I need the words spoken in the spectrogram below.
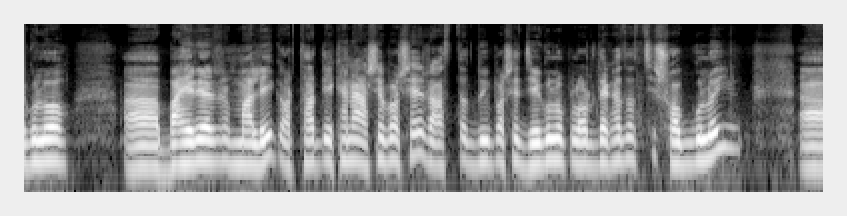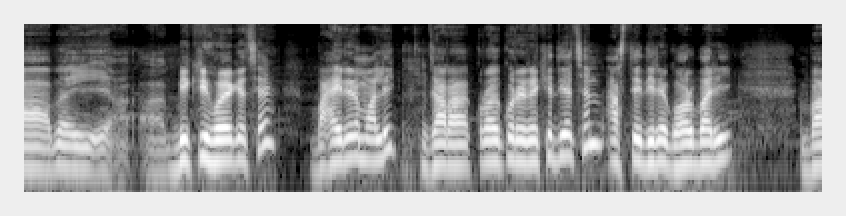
এগুলো বাইরের মালিক, অর্থাৎ এখানে আশেপাশে রাস্তার দুই পাশে যেগুলো প্লট দেখা যাচ্ছে, সবগুলোই বিক্রি হয়ে গেছে। বাইরের মালিক যারা ক্রয় করে রেখে দিয়েছেন, আস্তে ধীরে ঘরবাড়ি বা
